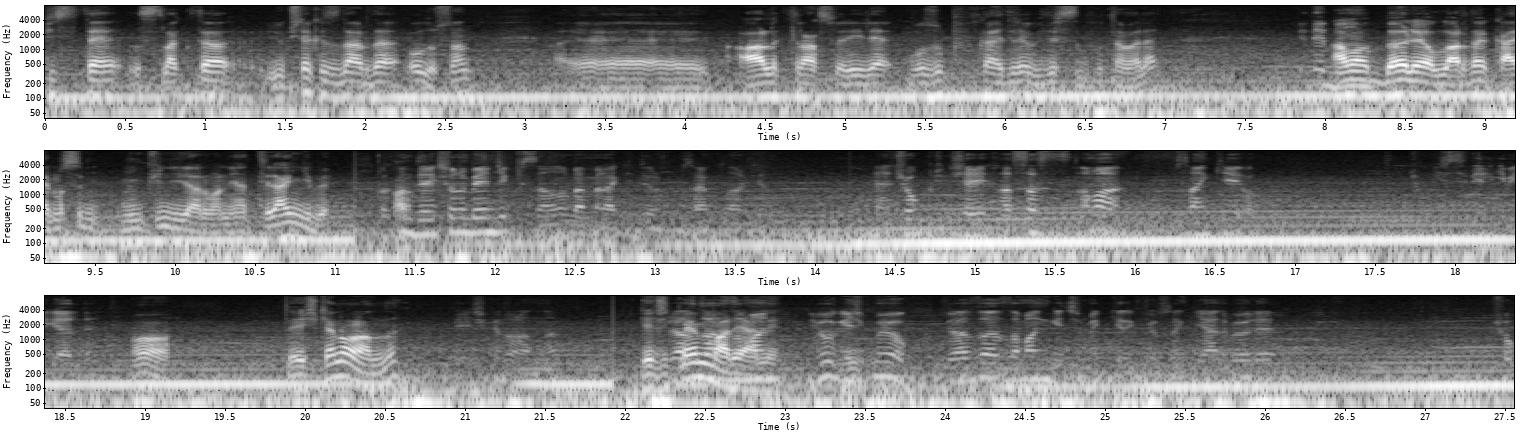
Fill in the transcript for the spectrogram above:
pistte, ıslakta, yüksek hızlarda olursan ee, ağırlık transferiyle bozup kaydırabilirsin muhtemelen. Bir Ama böyle yollarda kayması mümkün değil arabanın. Yani tren gibi. bakalım direksiyonu beğenecek misin onu ben merak ediyorum sen kullanırken. Yani çok şey hassas ama sanki çok hissi değil gibi geldi. Aa, değişken oranlı. Değişken oranla. Gecikme Biraz mi var zaman- yani? Yok gecikme yok. Biraz daha zaman geçirmek gerekiyor sanki. Yani böyle çok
